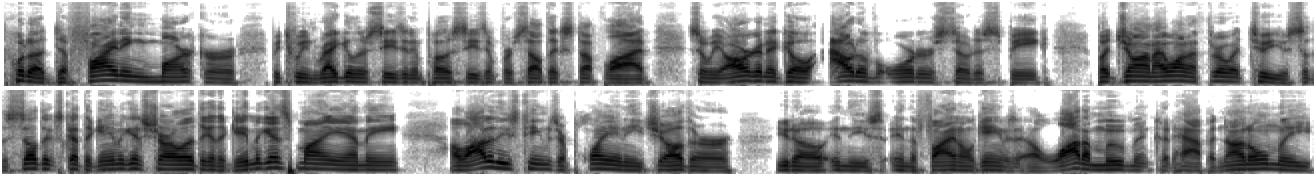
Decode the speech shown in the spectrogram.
put a defining marker between regular season and postseason for Celtics stuff live. So we are gonna go out of order, so to speak. But Jon, I want to throw it to you. So the Celtics got the game against Charlotte. They got the game against Miami. A lot of these teams are playing each other you know, in these in the final games, a lot of movement could happen. Not only,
